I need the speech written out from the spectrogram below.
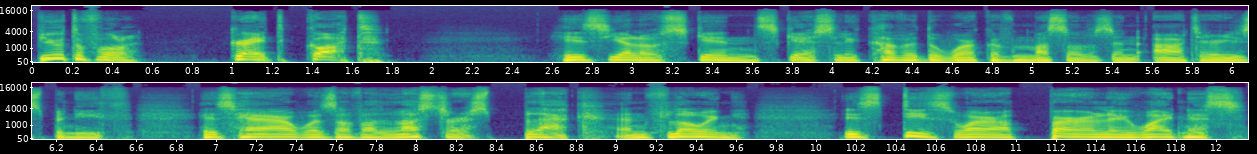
Beautiful! Great God! His yellow skin scarcely covered the work of muscles and arteries beneath. His hair was of a lustrous black and flowing. His teeth were a pearly whiteness,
